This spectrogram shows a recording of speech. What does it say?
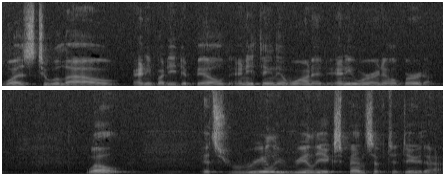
was to allow anybody to build anything they wanted anywhere in Alberta. Well, it's really, really expensive to do that.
